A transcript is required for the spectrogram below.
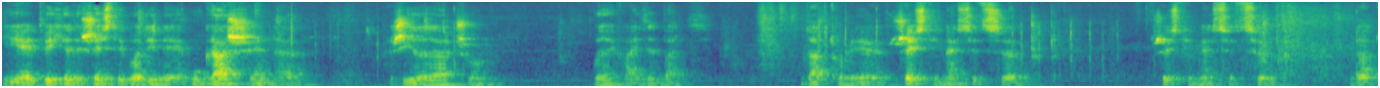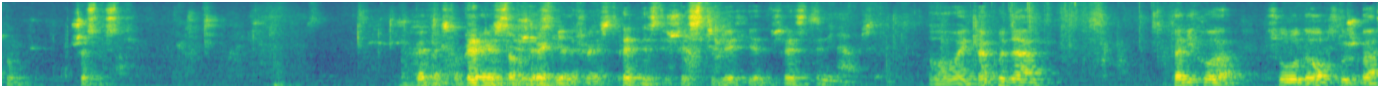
je 2006. godine ugašen žiro račun u Raiffeisen banci. Datum je šesti mesec, šesti mesec, datum 16. 15.6.2006. 15.6.2006. Ovaj, tako da, ta njihova suluda opslužba,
